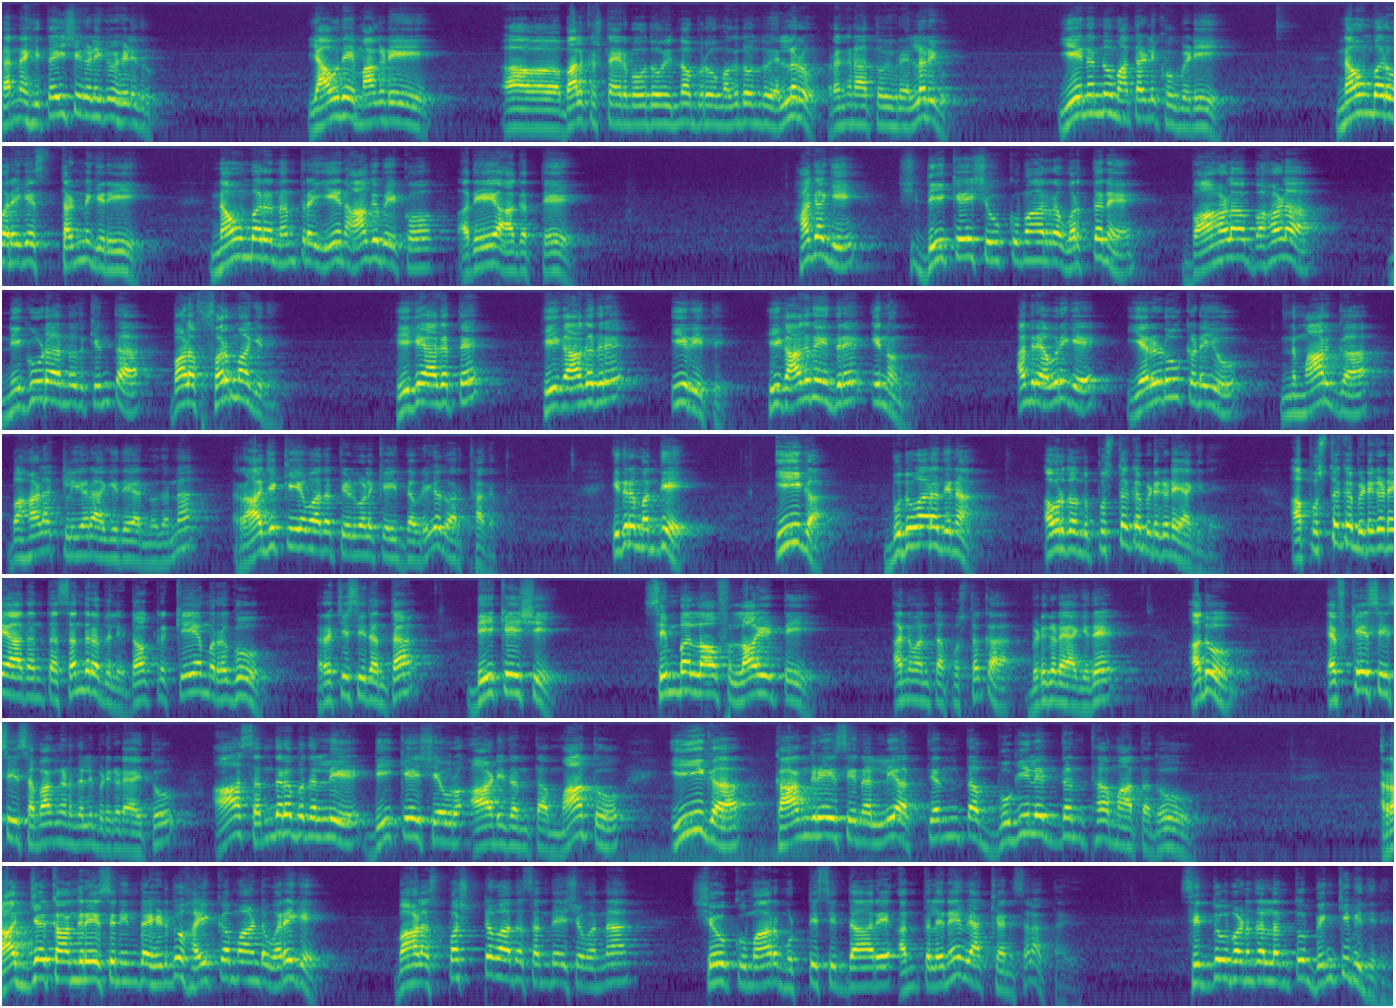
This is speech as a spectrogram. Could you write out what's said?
ತನ್ನ ಹಿತೈಷಿಗಳಿಗೂ ಹೇಳಿದರು. ಯಾವುದೇ ಮಾಗಡಿ ಬಾಲಕೃಷ್ಣ ಇರ್ಬೋದು ಇನ್ನೊಬ್ಬರು ಮಗದೊಂದು ಎಲ್ಲರೂ, ರಂಗನಾಥ್ ಇವರೆಲ್ಲರಿಗೂ ಏನನ್ನೂ ಮಾತಾಡ್ಲಿಕ್ಕೆ ಹೋಗಬೇಡಿ. ನವಂಬರ್ವರೆಗೆ ತಣ್ಣಗಿರಿ. ನವಂಬರ್ ನಂತರ ಏನು ಆಗಬೇಕೋ ಅದೇ ಆಗತ್ತೆ. ಹಾಗಾಗಿ ಡಿ ಕೆ ಶಿವಕುಮಾರ್ರ ವರ್ತನೆ ಬಹಳ ಬಹಳ ನಿಗೂಢ ಅನ್ನೋದಕ್ಕಿಂತ ಭಾಳ ಫರ್ಮ್ ಆಗಿದೆ. ಹೀಗೆ ಆಗತ್ತೆ, ಹೀಗಾಗದ್ರೆ ಈ ರೀತಿ, ಹೀಗಾಗದೇ ಇದ್ದರೆ ಇನ್ನೊಂದು. ಅಂದರೆ ಅವರಿಗೆ ಎರಡೂ ಕಡೆಯೂ ಮಾರ್ಗ ಬಹಳ ಕ್ಲಿಯರ್ ಆಗಿದೆ ಅನ್ನೋದನ್ನು ರಾಜಕೀಯವಾದ ತಿಳುವಳಿಕೆ ಇದ್ದವರಿಗೆ ಅದು ಅರ್ಥ ಆಗುತ್ತೆ. ಇದರ ಮಧ್ಯೆ ಈಗ ಬುಧವಾರ ದಿನ ಅವ್ರದ್ದೊಂದು ಪುಸ್ತಕ ಬಿಡುಗಡೆಯಾಗಿದೆ. ಆ ಪುಸ್ತಕ ಬಿಡುಗಡೆಯಾದಂಥ ಸಂದರ್ಭದಲ್ಲಿ doctor K M Raghu ರಚಿಸಿದಂಥ D K Shi symbol of loyalty ಅನ್ನುವಂಥ ಪುಸ್ತಕ ಬಿಡುಗಡೆಯಾಗಿದೆ. ಅದು ಎಫ್ ಕೆ ಸಿ ಸಿ ಸಭಾಂಗಣದಲ್ಲಿ ಬಿಡುಗಡೆ ಆಯಿತು ಆ ಸಂದರ್ಭದಲ್ಲಿ ಡಿ ಕೆ ಶಿ ಅವರು ಆಡಿದಂಥ ಮಾತು ಈಗ ಕಾಂಗ್ರೆಸ್ಸಿನಲ್ಲಿ ಅತ್ಯಂತ ಭುಗಿಲೆದ್ದಂಥ ಮಾತದು. ರಾಜ್ಯ ಕಾಂಗ್ರೆಸ್ಸಿನಿಂದ ಹಿಡಿದು ಹೈಕಮಾಂಡ್ವರೆಗೆ ಬಹಳ ಸ್ಪಷ್ಟವಾದ ಸಂದೇಶವನ್ನು ಶಿವಕುಮಾರ್ ಮುಟ್ಟಿಸಿದ್ದಾರೆ ಅಂತಲೇ ವ್ಯಾಖ್ಯಾನಿಸಲಾಗ್ತಾ ಇದೆ. ಸಿದ್ದು ಬಣದಲ್ಲಂತೂ ಬೆಂಕಿ ಬಿದ್ದಿದೆ.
